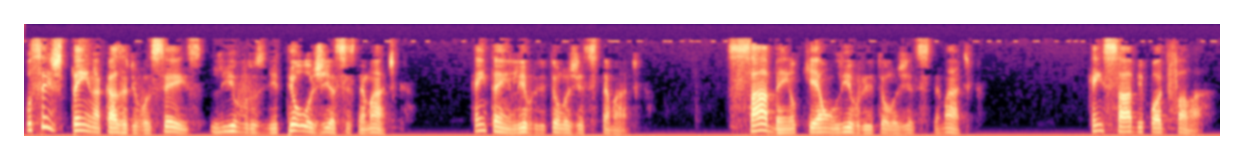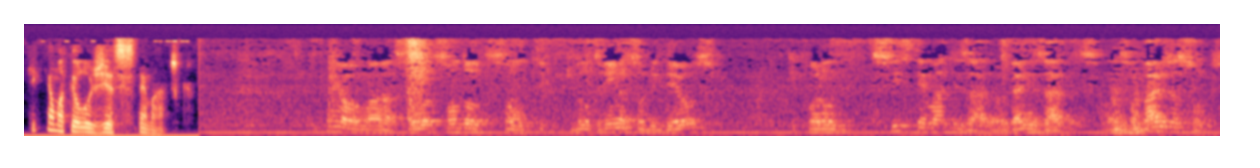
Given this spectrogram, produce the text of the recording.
Vocês têm na casa de vocês livros de teologia sistemática? Quem tem livro de teologia sistemática? Sabem o que é um livro de teologia sistemática? Quem sabe pode falar. O que é uma teologia sistemática? É uma, são, são, dou- são doutrinas sobre Deus que foram sistematizadas, organizadas. né? São Uhum. vários assuntos.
